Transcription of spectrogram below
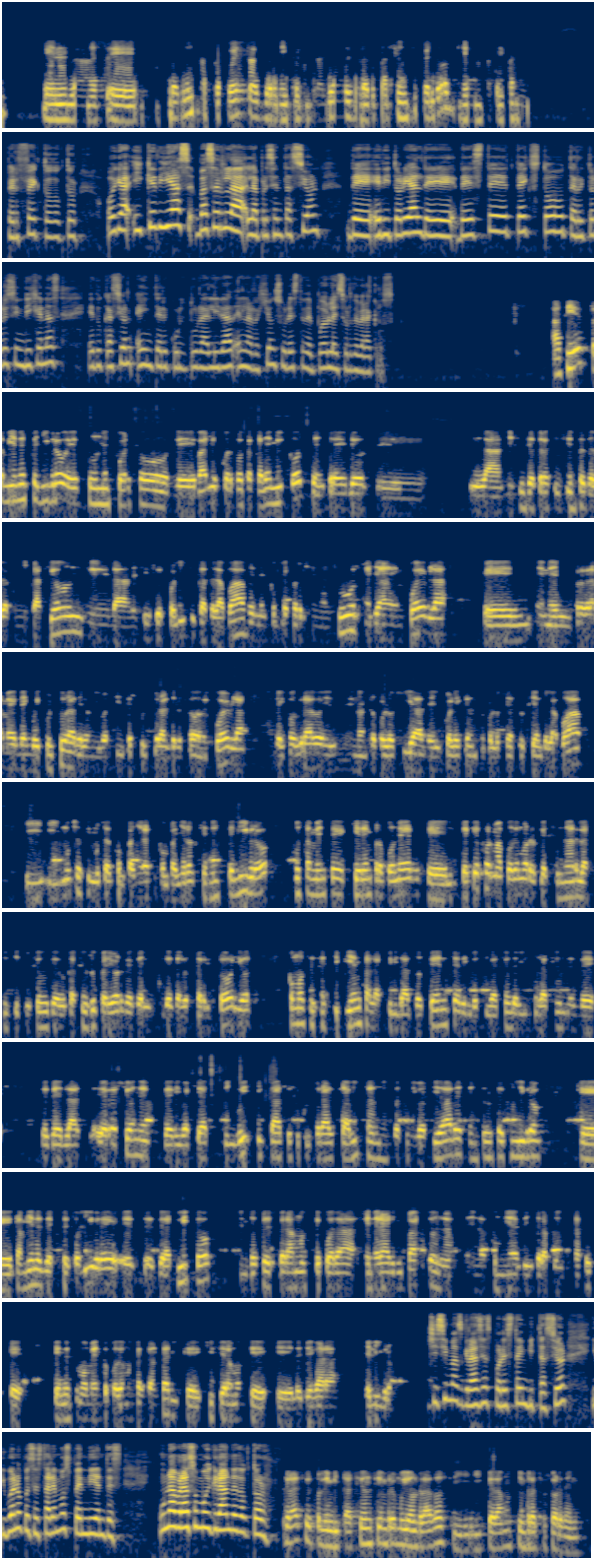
en las eh, preguntas, propuestas de la interculturalidad desde la educación superior, que nos acompañen. Perfecto, doctor. Oiga, ¿y qué días va a ser la, la presentación de editorial de, de este texto, Territorios Indígenas, Educación e Interculturalidad en la región sureste de Puebla y sur de Veracruz? Así es, también este libro es un esfuerzo de varios cuerpos académicos, entre ellos eh, la licenciatura en Ciencias de la Comunicación, eh, la de Ciencias Políticas de la UAB en el Complejo Regional Sur, allá en Puebla, en el programa de Lengua y Cultura de la Universidad Intercultural del Estado de Puebla, el posgrado en, Antropología del Colegio de Antropología Social de la UAB, y, y muchas y muchas compañeras y compañeros que en este libro justamente quieren proponer eh, de qué forma podemos reflexionar las instituciones de educación superior desde, desde los territorios, cómo se, piensa la actividad docente, de investigación, de vinculación desde, desde las eh, regiones de diversidad lingüística, sociocultural que habitan nuestras universidades. Entonces, es un libro que también es de acceso libre, es, gratuito, entonces esperamos que pueda generar impacto en, en las comunidades de interaprendizaje en este momento podemos alcanzar y que quisiéramos que, que les llegara el libro. Muchísimas gracias por esta invitación y bueno, pues estaremos pendientes. Un abrazo muy grande, doctor. Gracias por la invitación, siempre muy honrados y, y quedamos siempre a sus órdenes.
